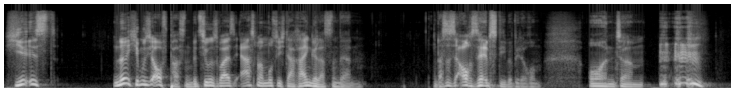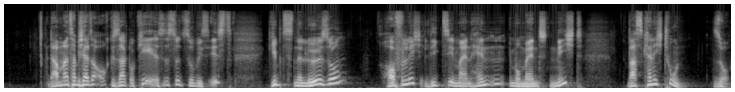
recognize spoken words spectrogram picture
hier ist, ne, hier muss ich aufpassen, beziehungsweise erstmal muss ich da reingelassen werden. Und das ist ja auch Selbstliebe wiederum. Und ähm, Damals habe ich also auch gesagt, okay, es ist jetzt so, wie es ist. Gibt es eine Lösung? Hoffentlich liegt sie in meinen Händen, im Moment nicht. Was kann ich tun? So.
